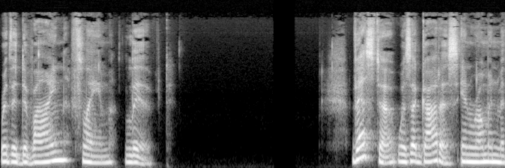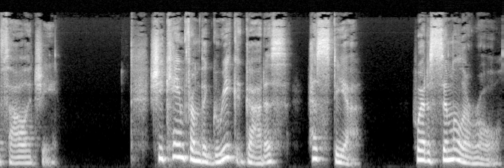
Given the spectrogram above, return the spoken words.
where the divine flame lived. Vesta was a goddess in Roman mythology. She came from the Greek goddess Hestia, who had a similar role.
